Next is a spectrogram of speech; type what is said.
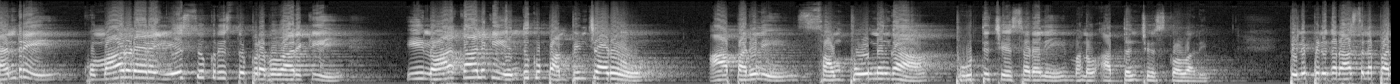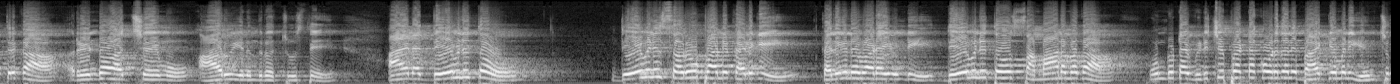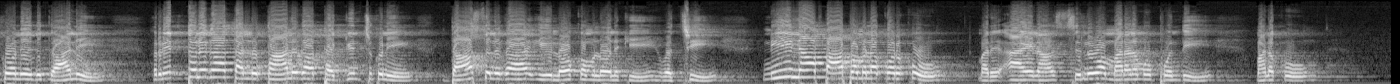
తండ్రి కుమారుడైన యేసుక్రీస్తు ప్రభువారికి ఈ లోకానికి ఎందుకు పంపించాడో ఆ పనిని సంపూర్ణంగా పూర్తి చేశాడని మనం అర్థం చేసుకోవాలి. పిలిపిలికి రాసిన పత్రిక రెండో అధ్యాయము ఆరు ఎనిమిదిలో చూస్తే ఆయన దేవునితో దేవుని స్వరూపాన్ని కలిగి కలిగిన వాడై ఉండి దేవునితో సమానముగా ఉండుట విడిచిపెట్టకూడదని భాగ్యమని ఎంచుకోలేదు. కానీ రెత్తులుగా తన్ను తానుగా తగ్గించుకుని దాసులుగా ఈ లోకంలోనికి వచ్చి నీ నా పాపముల కొరకు మరి ఆయన శిలువ మరణము పొంది మనకు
